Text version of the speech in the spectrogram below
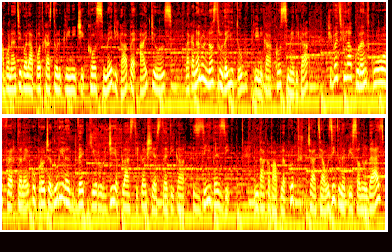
Abonați-vă la podcastul Clinicii Cosmedica pe iTunes, la canalul nostru de YouTube Clinica Cosmedica și veți fi la curent cu ofertele cu procedurile de chirurgie plastică și estetică zi de zi. Dacă v-a plăcut ce ați auzit în episodul de azi,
